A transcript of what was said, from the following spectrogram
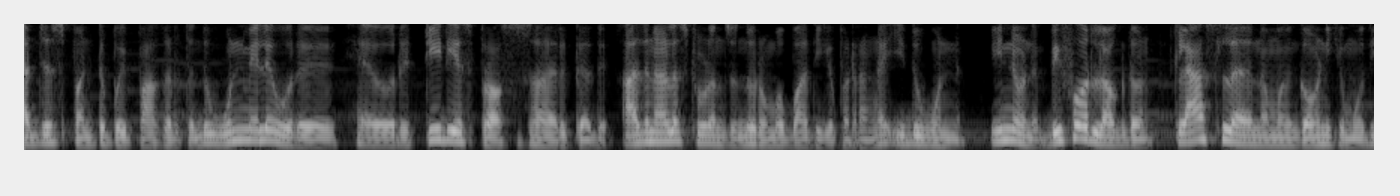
அட்ஜஸ்ட் பண்ணிட்டு போய் பார்க்குறது வந்து உண்மையிலே ஒரு ஒரு டிடிஎஸ் ப்ராசஸாக இருக்குது. அதனால ஸ்டூடெண்ட்ஸ் வந்து ரொம்ப பாதிக்கப்படுறாங்க. இது ஒன்று இன்னொன்று பிஃபோர் லாக்டவுன் கிளாஸில் நம்ம கவனிக்கும் போது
